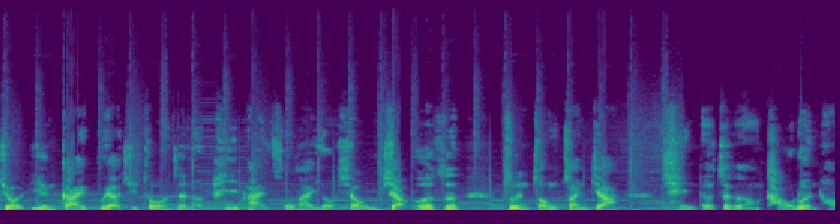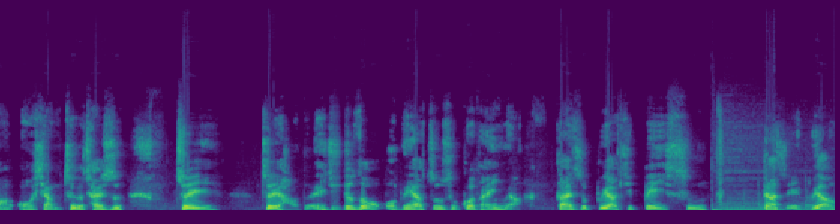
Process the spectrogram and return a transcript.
就应该不要去做任何批判，说它有效无效，而是尊重专家请的这种讨论。哈，我想这个才是最最好的。也就是说，我们要支持国产疫苗，但是不要去背书，但是也不要。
